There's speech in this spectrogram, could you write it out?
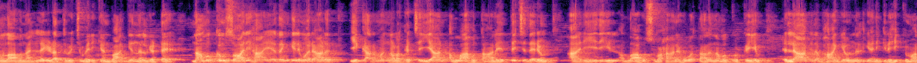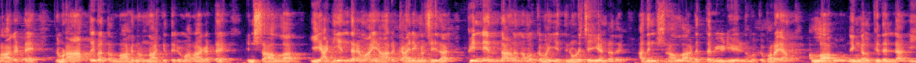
അള്ളാഹു നല്ല ഇടത്ത് വെച്ച് മരിക്കാൻ ഭാഗ്യം നൽകട്ടെ. നമുക്കും സ്വാലിഹ ഏതെങ്കിലും ഒരാൾ ഈ കർമ്മങ്ങളൊക്കെ ചെയ്യാൻ അള്ളാഹു താല എത്തിച്ചു തരും. ആ രീതിയിൽ അള്ളാഹു സുബഹാനഹുവത്താല നമുക്കൊക്കെയും എല്ലാവിധ ഭാഗ്യവും നൽകി അനുഗ്രഹിക്കുമാറാകട്ടെ. നമ്മുടെ ആത്മീപത്ത് അള്ളാഹു നന്നാക്കി തരുമാറാകട്ടെ. ഇൻഷാ അള്ളാ ഈ അടിയന്തരമായി ആറ് കാര്യങ്ങൾ ചെയ്താൽ പിന്നെ എന്താണ് നമുക്ക് മയ്യത്തിനോട് ചെയ്യേണ്ടത്? അത് ഇൻഷാ അള്ളാ അടുത്ത വീഡിയോയിൽ നമുക്ക് പറയാം. അള്ളാഹു നിങ്ങൾക്ക് ഇതെല്ലാം ഈ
